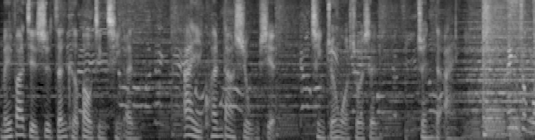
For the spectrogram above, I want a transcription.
没法解释，怎可报尽情恩？爱已宽大是无限。请准我说声，真的爱你。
